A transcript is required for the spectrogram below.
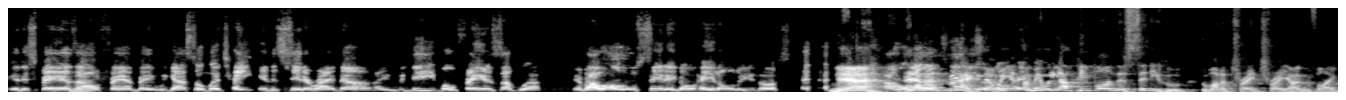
It expands our fan base. We got so much hate in the city right now. Like, we need more fans somewhere. If our own city gonna hate on it, you know. Yeah, yeah, that's right. Yeah, we, I mean, we got people in the city who who want to trade Trae Young for like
